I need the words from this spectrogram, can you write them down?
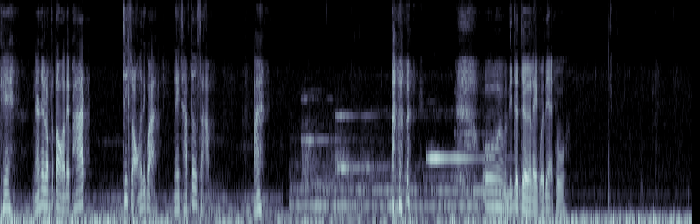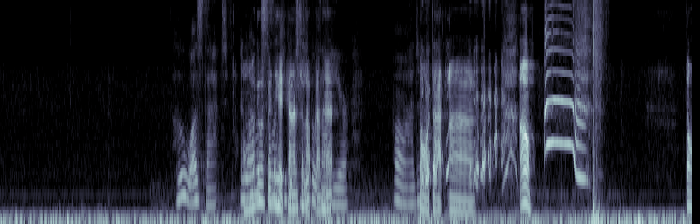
เค งั้นเดี๋ยวเรามาต่อกันในพาร์ทที่2กันดีกว่า ในชัปเตอร์3ไป วันนี้จะเจออะไรอีกวะเนี่ยกู Who was that? And อ๋อ why นี่ would มันเป็น someone เห keep ตุ a การณ์ส tape ลับ of กันนะ that ฮะ here? Odd. ต่อจากอ่าเอ้าต่อ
